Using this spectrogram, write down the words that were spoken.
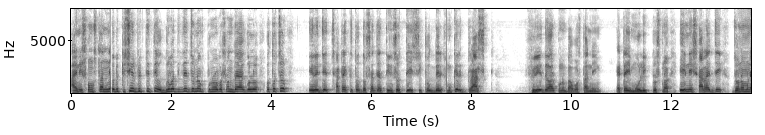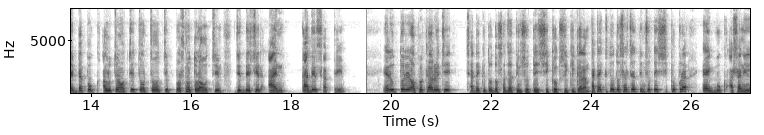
আইনি সংস্থান নেই? তবে কিসের ভিত্তিতে উগ্রবাদীদের জন্য পুনর্বাসন দেওয়া গেল? অথচ এর যে ছাঁটাইকৃত দশ হাজার তিনশো তেইশ শিক্ষকদের মুখের গ্রাস ফিরিয়ে দেওয়ার কোনো ব্যবস্থা নেই। এটাই মৌলিক প্রশ্ন। এ নিয়ে সারা রাজ্যেই জনমনে ব্যাপক আলোচনা হচ্ছে, চর্চা হচ্ছে, প্রশ্ন তোলা হচ্ছে যে দেশের আইন কাদের স্বার্থে। এর উত্তরের অপেক্ষা রয়েছে ছাটাকৃত দশ হাজার তিনশো তেইশ শিক্ষক শিক্ষিকারা। ছাটাকৃত দশ হাজার তিনশো তেইশ শিক্ষকরা এক বুক আশা নিয়ে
